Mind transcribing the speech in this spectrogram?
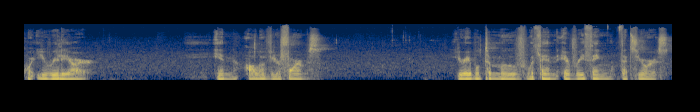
what you really are in all of your forms. You're able to move within everything that's yours.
